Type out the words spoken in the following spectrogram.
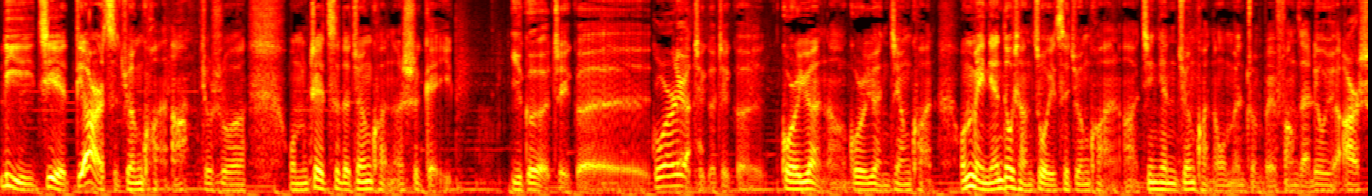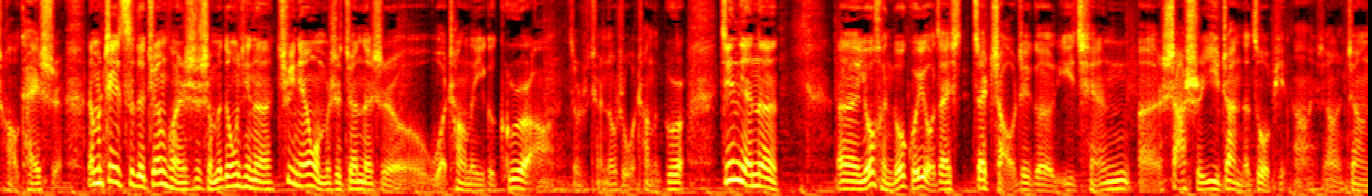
历届第二次捐款啊，就是说我们这次的捐款呢是给。一个这个孤儿院呃这个这个孤儿院啊，孤儿院捐款，我们每年都想做一次捐款啊。今天的捐款呢，我们准备放在六月二十号开始。那么这次的捐款是什么东西呢？去年我们是捐的是我唱的一个歌啊，就是全都是我唱的歌。今年呢，呃，有很多鬼友在在找这个以前呃沙石驿站的作品啊，像像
